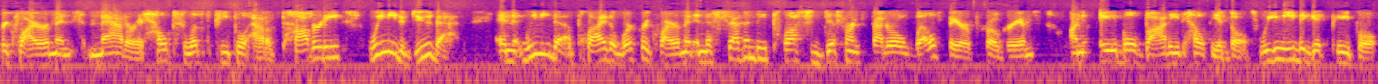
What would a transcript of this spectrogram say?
requirements matter. It helps lift people out of poverty. We need to do that. And we need to apply the work requirement in the 70 plus different federal welfare programs on able bodied, healthy adults. We need to get people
